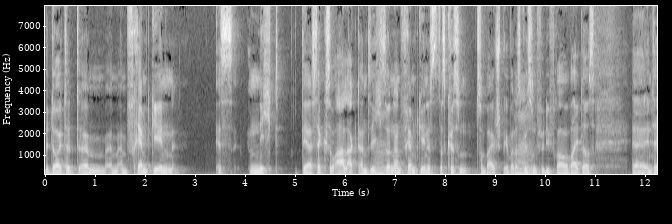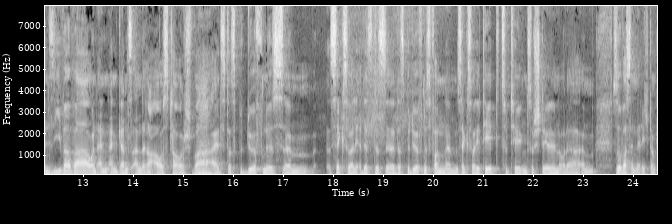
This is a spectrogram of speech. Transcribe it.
bedeutet ähm, ähm, ähm, Fremdgehen ist nicht der Sexualakt an sich, Mhm. sondern Fremdgehen ist das Küssen zum Beispiel, weil das Küssen für die Frau weitaus äh, intensiver war und ein, ein ganz anderer Austausch war als das Bedürfnis ähm, sexuell das, das, äh, das Bedürfnis von ähm, Sexualität zu tilgen, zu stillen oder ähm, sowas in der Richtung.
